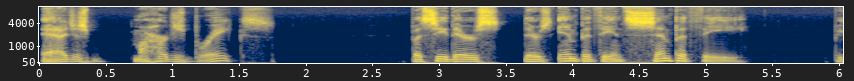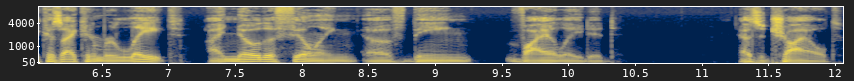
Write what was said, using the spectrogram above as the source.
And I just my heart just breaks. But see, there's there's empathy and sympathy because I can relate. I know the feeling of being violated as a child,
